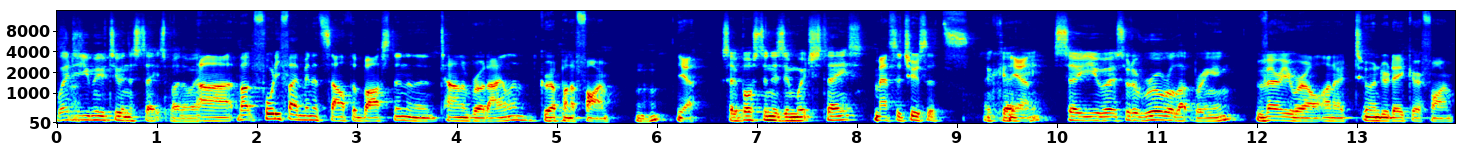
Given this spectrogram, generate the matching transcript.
Where did you move to in the States, by the way? Uh, about 45 minutes south of Boston in the town of Rhode Island. Grew up on a farm. Mm-hmm. Yeah. so Boston is in which state? Massachusetts. Okay. Yeah. So you were sort of rural upbringing. Very rural on a 200 acre farm.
